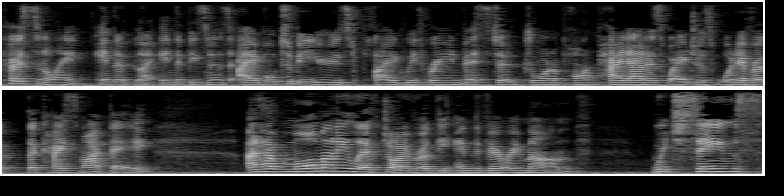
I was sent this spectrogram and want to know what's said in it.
personally in the like in the business able to be used played with reinvested drawn upon paid out as wages whatever the case might be i'd have more money left over at the end of every month which seems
